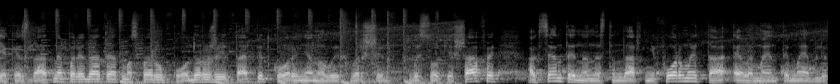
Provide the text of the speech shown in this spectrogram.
яке здатне передати атмосферу подорожей та підкорення нових вершин, високі шафи, акценти на нестандартні форми та елементи меблів.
